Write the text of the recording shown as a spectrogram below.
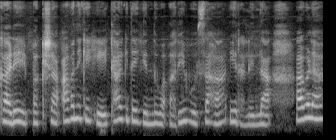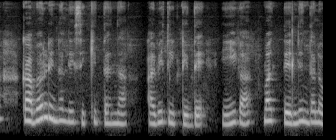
ಕಡೆ ಪಕ್ಷ ಅವನಿಗೆ ಹೇಟಾಗಿದೆ ಎನ್ನುವ ಅರಿವು ಸಹ ಇರಲಿಲ್ಲ. ಅವಳ ಕಬೋರ್ಡಿನಲ್ಲಿ ಸಿಕ್ಕಿದ್ದನ್ನು ಅವಿತಿಟ್ಟಿದ್ದೆ. ಈಗ ಮತ್ತೆಲ್ಲಿಂದಲೋ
